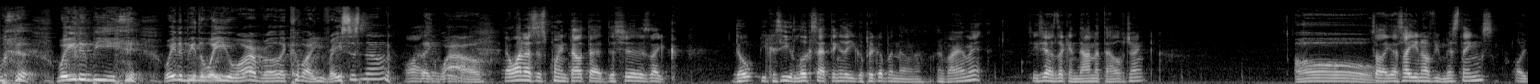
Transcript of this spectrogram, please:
way to be, way to be the way you are, bro. Like, come on, you racist now? Wow, like, wow. I want us to just point out that this shit is like dope because he looks at things that you could pick up in the environment. So you see, I was looking down at the health drink. Oh, So like that's how you know if you miss things. Or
